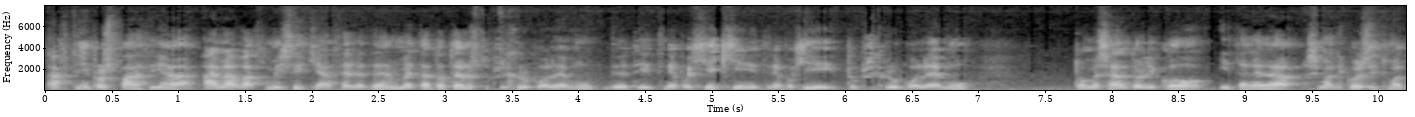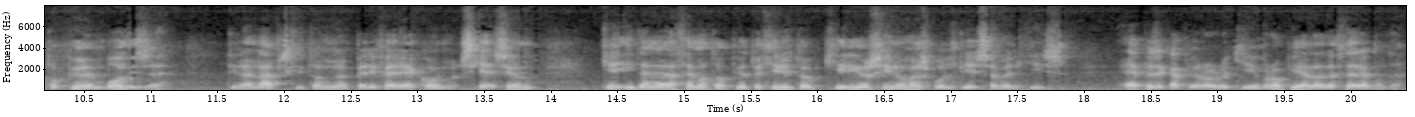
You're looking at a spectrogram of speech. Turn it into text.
Αυτή η προσπάθεια αναβαθμίστηκε, αν θέλετε, μετά το τέλος του ψυχρού πολέμου, διότι την εποχή εκείνη, την εποχή του ψυχρού πολέμου, το Μεσανατολικό ήταν ένα σημαντικό ζήτημα το οποίο εμπόδιζε την ανάπτυξη των περιφερειακών σχέσεων και ήταν ένα θέμα το οποίο το χειρίζεται κυρίως οι Ηνωμένες Πολιτείες της Αμερικής. Έπαιζε κάποιο ρόλο και η Ευρώπη, αλλά δευτερεύοντα.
